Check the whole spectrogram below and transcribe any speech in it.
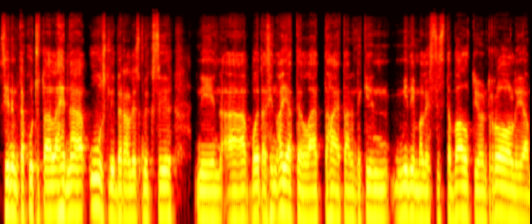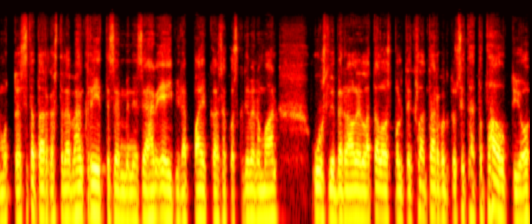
siinä mitä kutsutaan lähinnä uusliberalismiksi, niin voitaisiin ajatella, että haetaan jotenkin minimalistista valtion roolia, mutta jos sitä tarkastelee vähän kriittisemmin, niin sehän ei pidä paikkaansa, koska nimenomaan uusliberaalilla talouspolitiikalla on tarkoitettu sitä, että valtio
